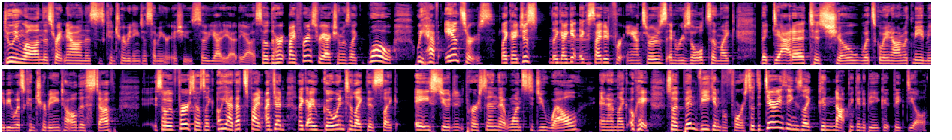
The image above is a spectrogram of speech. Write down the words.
doing well on this right now and this is contributing to some of your issues. So yada yada yada. So the, my first reaction was like, "Whoa, we have answers." Like I just like I get mm-hmm. excited for answers and results and like the data to show what's going on with me and maybe what's contributing to all this stuff. So at first I was like, "Oh yeah, that's fine." I've done like I go into like this like a student person that wants to do well and I'm like, okay, so I've been vegan before, so the dairy thing's like not going to be a good big deal,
